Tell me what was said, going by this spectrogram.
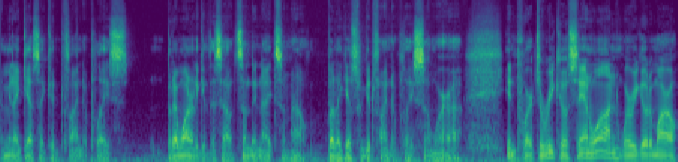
I mean, I guess I could find a place, but I wanted to get this out Sunday night somehow. But I guess we could find a place somewhere uh, in Puerto Rico, San Juan, where we go tomorrow.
